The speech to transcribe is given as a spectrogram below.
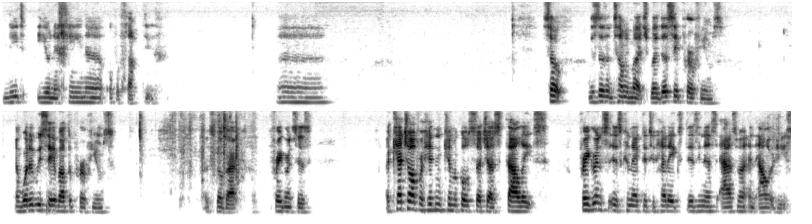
Niet ionigene oppervlakte. Uh, so this doesn't tell me much, but it does say perfumes. And what did we say about the perfumes? Let's go back. Fragrances. A catch all for hidden chemicals such as phthalates. Fragrance is connected to headaches, dizziness, asthma, and allergies.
